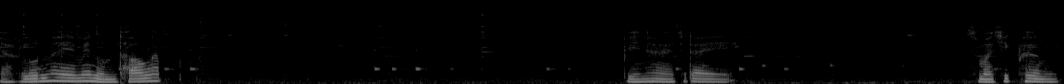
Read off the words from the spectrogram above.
อยากลุ้นให้แม่หนุนท้องครับ ปีหน้าจะได้ สมาชิกเพิ่มอีก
